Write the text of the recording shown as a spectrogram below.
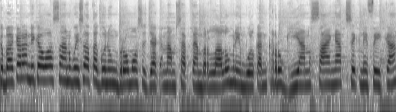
Kebakaran di kawasan wisata Gunung Bromo sejak 6 September lalu menimbulkan kerugian sangat signifikan.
